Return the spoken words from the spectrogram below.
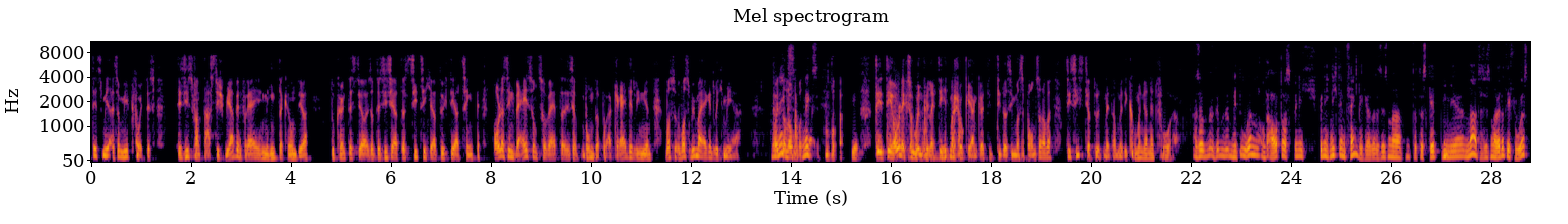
das mir, also mir gefällt das. Es ist fantastisch, werbefrei im Hintergrund, ja. Du könntest ja, also das ist ja, das zieht sich ja durch die Jahrzehnte. Alles in weiß und so weiter, ist ja wunderbar. Kreidelinien, was, was will man eigentlich mehr? Fällt ja, nix, noch was nix. Die, die Rolex-Uhren vielleicht, die hätten wir schon gern, gell? Die, die das immer sponsern, aber die siehst ja dort nicht einmal, die kommen ja nicht vor. Also mit Uhren und Autos bin ich, bin ich nicht empfänglich. Also das ist mir, das, das geht hm. mir, na, das ist mir relativ Wurst.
